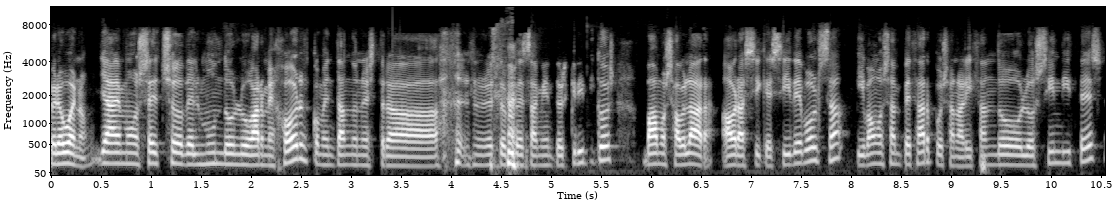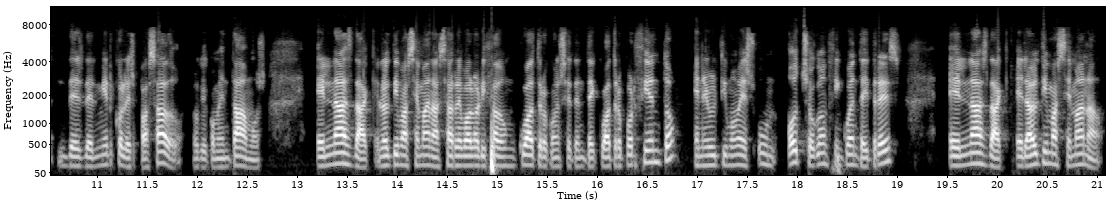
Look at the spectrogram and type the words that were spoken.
Pero bueno, ya hemos hecho del mundo un lugar mejor, comentando nuestra, nuestros pensamientos críticos. Vamos a hablar ahora sí que sí de bolsa y vamos a empezar pues analizando los índices desde el miércoles pasado, lo que comentábamos. El Nasdaq en la última semana se ha revalorizado un 4,74%, en el último mes un 8,53%, el Nasdaq en la última semana,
